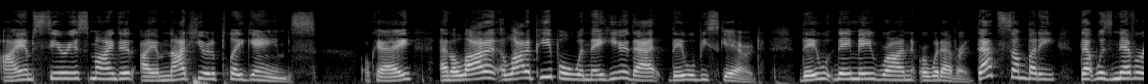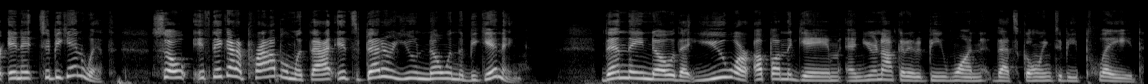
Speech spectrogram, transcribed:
I am serious minded. I am not here to play games. Okay? And a lot of a lot of people when they hear that, they will be scared. They they may run or whatever. That's somebody that was never in it to begin with. So if they got a problem with that, it's better you know in the beginning then they know that you are up on the game and you're not going to be one that's going to be played.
